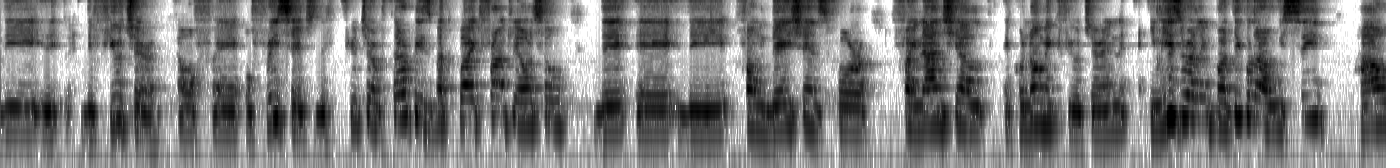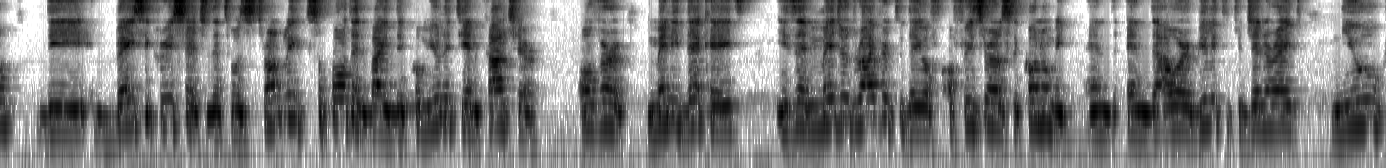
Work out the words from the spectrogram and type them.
the, the future of, uh, of research, the future of therapies, but quite frankly also the, uh, the foundations for financial economic future. And in Israel in particular, we see how the basic research that was strongly supported by the community and culture over many decades is a major driver today of, of Israel's economy and, and our ability to generate new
